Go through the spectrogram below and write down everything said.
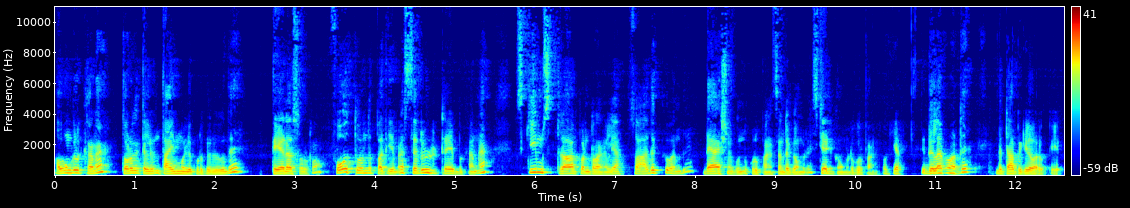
அவங்களுக்கான தொடக்க கல்வி வந்து தாய்மொழி கொடுக்கறது வந்து தேர்டாக சொல்கிறோம் ஃபோர்த் வந்து பார்த்தீங்கன்னா ஷெட்யூல்டு ட்ரைபுக்கான ஸ்கீம்ஸ் ட்ரா பண்ணுறாங்க இல்லையா? ஸோ அதுக்கு வந்து டேரக்ஷனுக்கு வந்து கொடுப்பாங்க சென்ட்ரல் கவர்மெண்ட் ஸ்டேட் கவர்மெண்ட் கொடுப்பாங்க. ஓகே இது எல்லாமே வந்து இந்த டாப்பிக்கில் வரக்கூடியது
